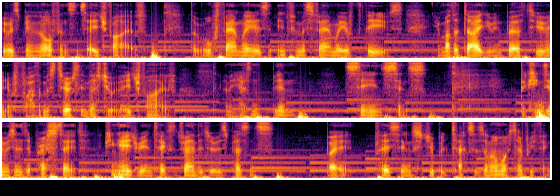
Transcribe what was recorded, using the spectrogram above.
who has been an orphan since age five. The Rolfe family is an infamous family of thieves. Your mother died giving birth to you, and your father mysteriously left you at age five, and he hasn't been seen since. The kingdom is in a depressed state. King Hadrian takes advantage of his peasants by placing stupid taxes on almost everything,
